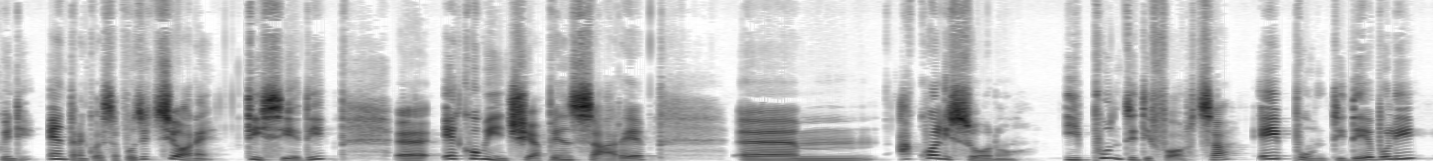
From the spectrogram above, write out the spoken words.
Quindi entra in questa posizione ti siedi eh, e cominci a pensare ehm, a quali sono i punti di forza e i punti deboli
